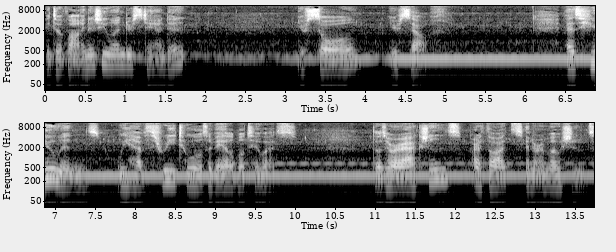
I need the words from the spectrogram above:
the divine as you understand it, your soul, yourself. As humans, we have three tools available to us. Those are our actions, our thoughts, and our emotions.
